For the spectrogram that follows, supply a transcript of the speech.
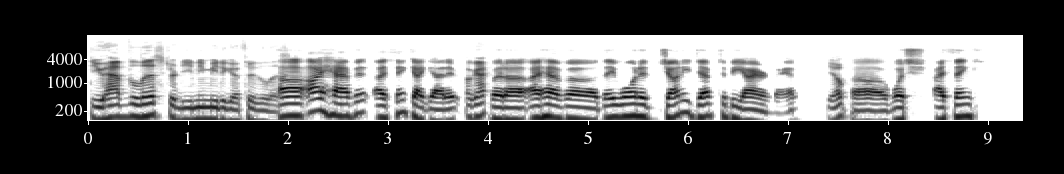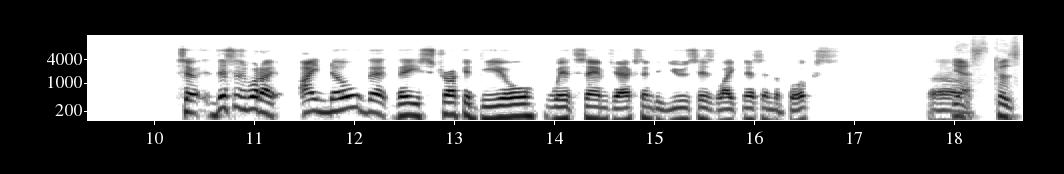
Do you have the list, or do you need me to go through the list? Uh, I have it. I think I got it. Okay. But uh, I have. Uh, they wanted Johnny Depp to be Iron Man. Yep. Uh, which I think. So this is what I I know that they struck a deal with Sam Jackson to use his likeness in the books. Um, yes, because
